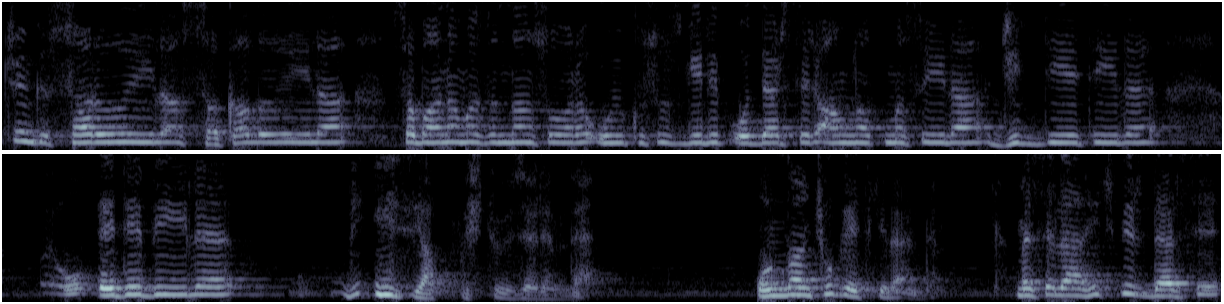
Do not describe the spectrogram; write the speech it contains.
Çünkü sarığıyla, sakalıyla, sabah namazından sonra uykusuz gelip o dersleri anlatmasıyla, ciddiyetiyle, o edebiyle bir iz yapmıştı üzerimde. Ondan çok etkilendim. Mesela hiçbir dersi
